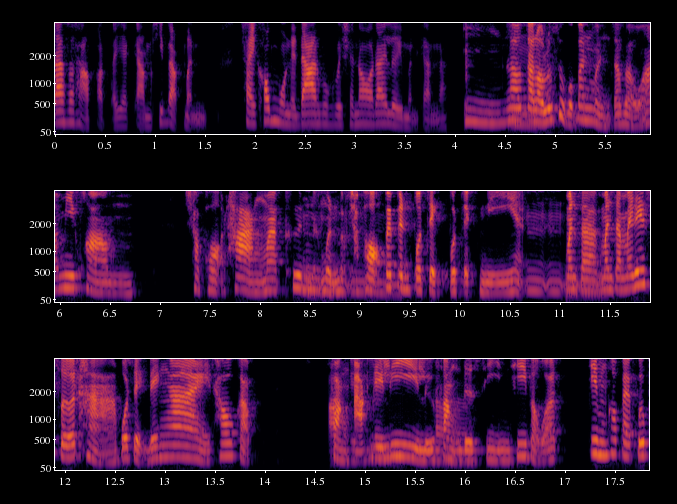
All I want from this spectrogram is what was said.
ด้านสถาปัตยกรรมที่แบบเหมือน ใช้ข้อมูลในด้าน professional ได้เลยเหมือนกันนะ อืม เราแต่เรารู้สึกว่ามันเหมือนจะแบบว่ามีความเฉพาะทางมากขึ้น เหมือนแบบเฉพาะไปเป็นโปรเจกต์โปรเจกต์นี้มันจะมันจะไม่ได้ search หาโปรเจกต์ได้ง่าย เท่ากับฝั่ง ArchDaily หรือฝั่ง Dezeen ที่แบบว่าจิ้มเข้าไปปุ๊บ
